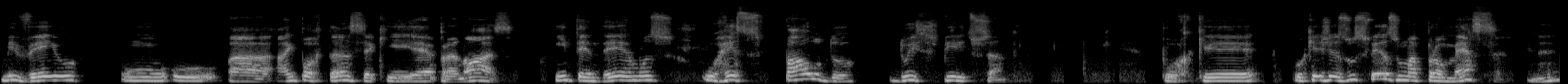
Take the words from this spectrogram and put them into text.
me veio um, um, a, a importância que é para nós entendermos o respaldo do Espírito Santo. Porque, porque Jesus fez uma promessa, né?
